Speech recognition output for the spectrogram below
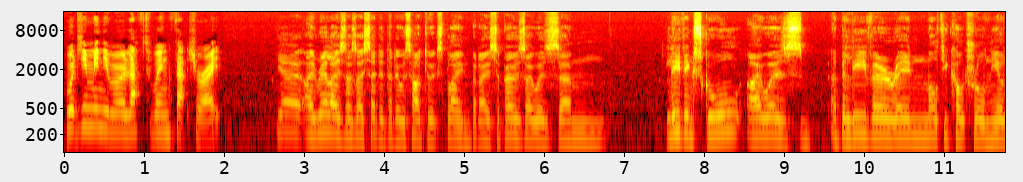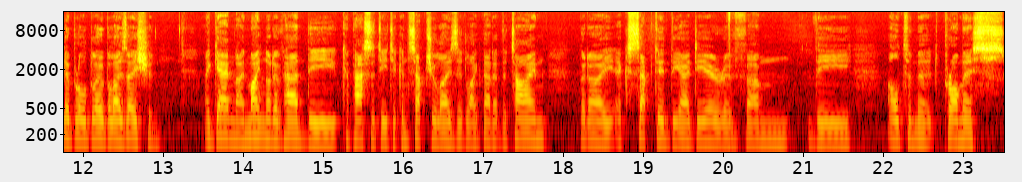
What do you mean you were a left wing Thatcherite? Yeah, I realised as I said it that it was hard to explain, but I suppose I was um, leaving school. I was a believer in multicultural neoliberal globalization. Again, I might not have had the capacity to conceptualize it like that at the time, but I accepted the idea of um, the ultimate promise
